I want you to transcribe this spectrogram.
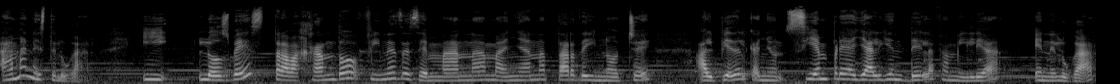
aman este lugar y los ves trabajando fines de semana, mañana, tarde y noche al pie del cañón. Siempre hay alguien de la familia en el lugar.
